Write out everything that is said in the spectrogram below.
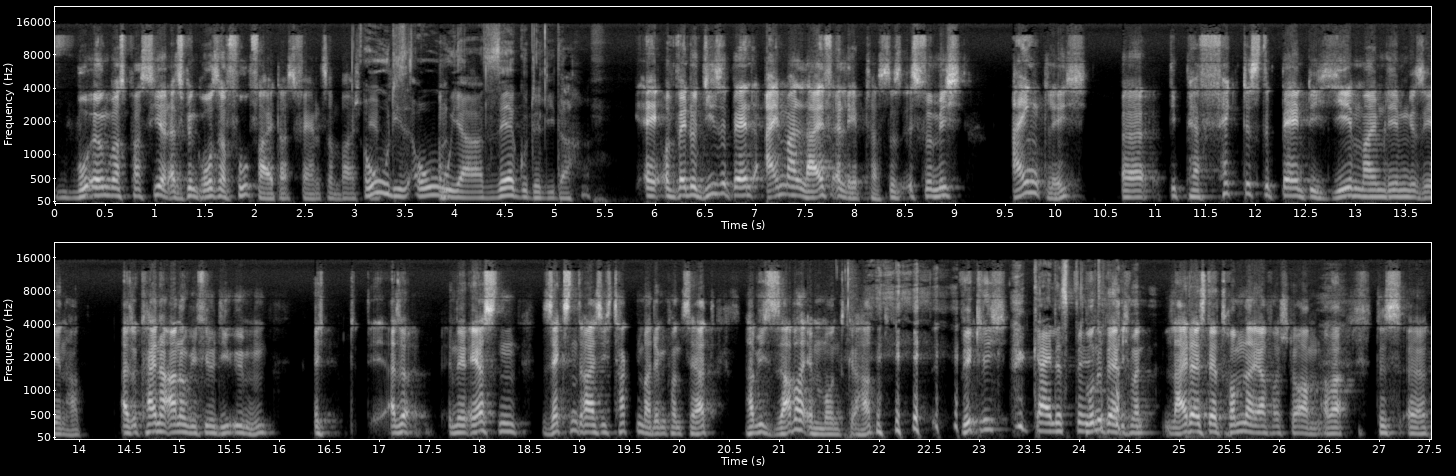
wo irgendwas passiert. Also ich bin großer Foo Fighters Fan zum Beispiel. Oh, diese, oh und, ja, sehr gute Lieder. Ey, und wenn du diese Band einmal live erlebt hast, das ist für mich eigentlich äh, die perfekteste Band, die ich je in meinem Leben gesehen habe. Also keine Ahnung, wie viel die üben. Ich, also in den ersten 36 Takten bei dem Konzert habe ich Sabber im Mund gehabt. Wirklich. Geiles Bild. So eine Band. Ich meine, leider ist der Trommler ja verstorben, aber das, äh,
